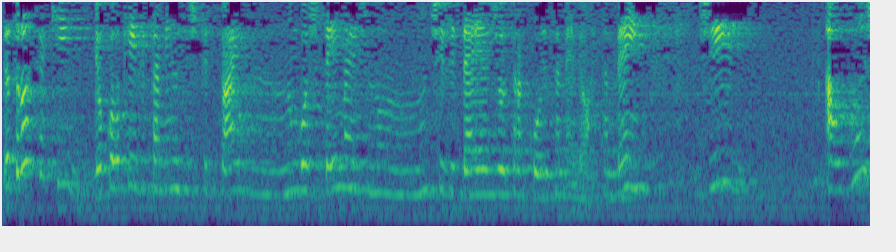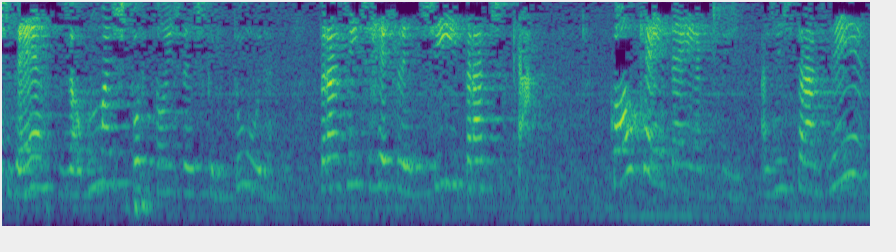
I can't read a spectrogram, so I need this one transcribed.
Eu trouxe aqui, eu coloquei vitaminas espirituais, não gostei, mas não, não tive ideia de outra coisa melhor também, de alguns versos, algumas porções da Escritura, para a gente refletir e praticar. Qual que é a ideia aqui? A gente trazer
